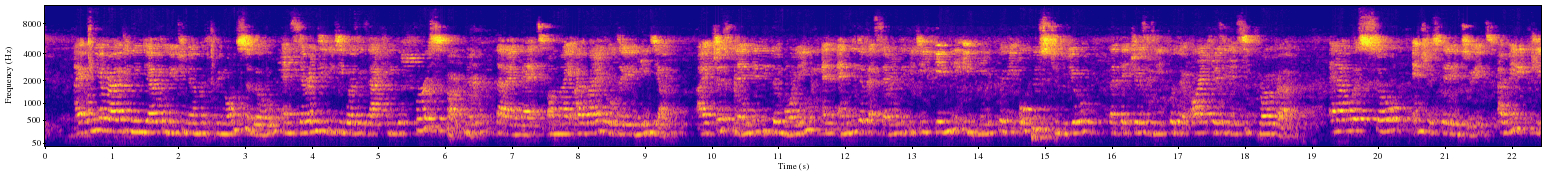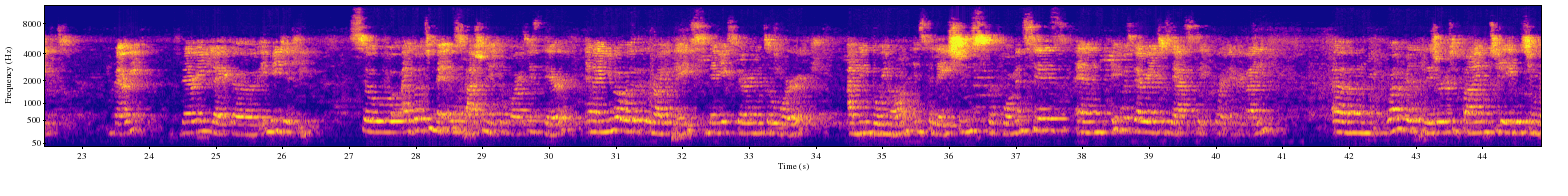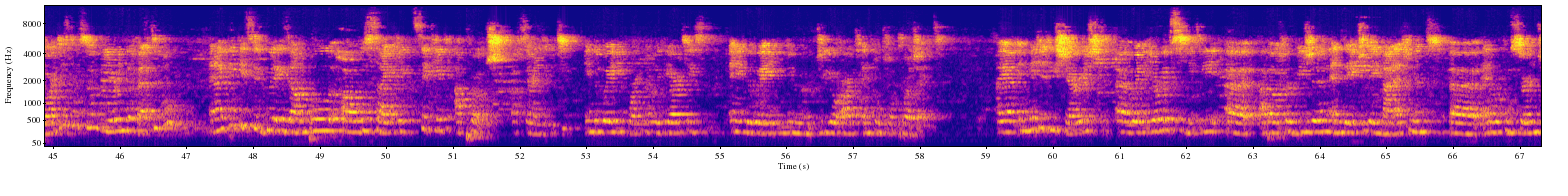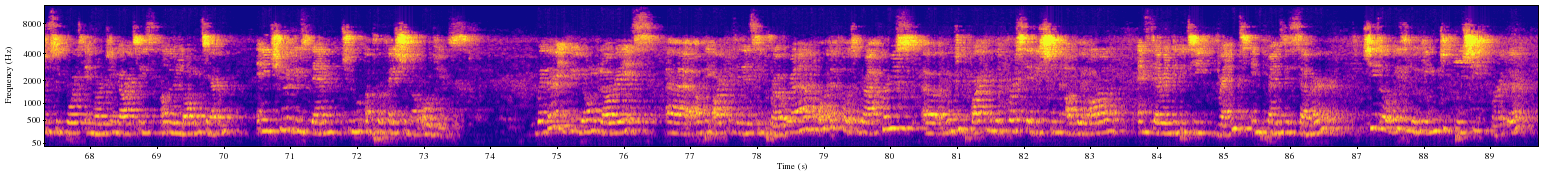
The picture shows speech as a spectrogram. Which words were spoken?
I only arrived in India, for you to know, three months ago, and Serendipity was exactly the first partner that I met on my arrival day in India. I just landed in the morning and ended up at Serendipity in the evening for the open studio that they just did for the art residency program. And I was so interested into it. I really clicked very, very like uh, immediately. So I got to meet with passionate artists there, and I knew I was at the right place. Many experimental work had been going on, installations, performances, and it was very enthusiastic for everybody. Um, what a real pleasure to find young artists also here in the festival. And I think it's a good example of the cyclic, cyclic approach of serendipity in the way you partner with the artists and in the way you do your art and cultural projects. I have immediately cherished uh, when hearing Smriti uh, about her vision and day-to-day management uh, and her concern to support emerging artists on the long term and introduce them to a professional audience. Whether it be young laureates uh, of the art residency program or the photographers uh, who took part in the first edition of the Arles and Serendipity grant in France this summer, she's always looking to push it further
